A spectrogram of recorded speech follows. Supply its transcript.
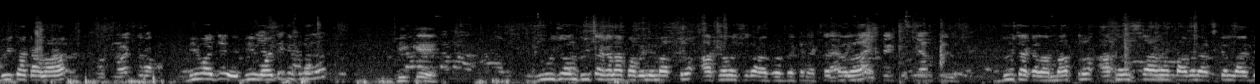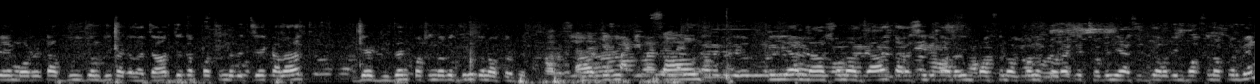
দুইটা কালার বিওয়াইটে বিওয়াইটে কিছু না? বিকে দুইজন দুইটা কালার পাবেন মাত্র আঠারোশো টাকা করে। দেখেন একটা কালার, দুইটা কালার মাত্র আঠারোশো টাকা করে পাবেন আজকের লাইভে মডেলটা দুইজন দুইটা কালার। যার যেটা পছন্দ হবে, যে কালার, যে ডিজাইন পছন্দ হবে, দ্রুত নক করবেন আর যদি সাউন্ড ক্লিয়ার না শোনা যায়, তাহলে সেক্ষেত্রে আমাদের ইনবক্সে নক করলে প্রোডাক্টের ছবি নিয়ে আসে দিয়ে আমাদের ইনবক্সে নক করবেন।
